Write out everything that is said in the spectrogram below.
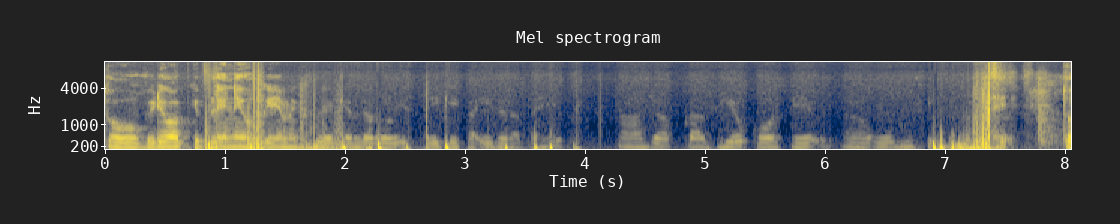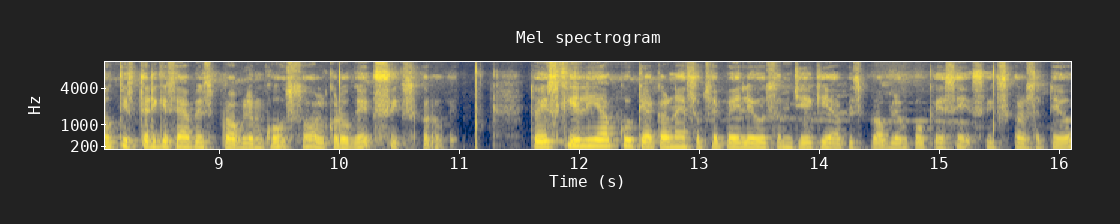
तो वीडियो आपकी प्ले नहीं होगी एम एक्स प्लेयर के अंदर और इस तरीके का इधर आता है जो आपका वीडियो कोर्स है वो मिसिंग है। तो किस तरीके से आप इस प्रॉब्लम को सॉल्व करोगे फिक्स करोगे? तो इसके लिए आपको क्या करना है? सबसे पहले वो समझिए कि आप इस प्रॉब्लम को कैसे फिक्स कर सकते हो।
